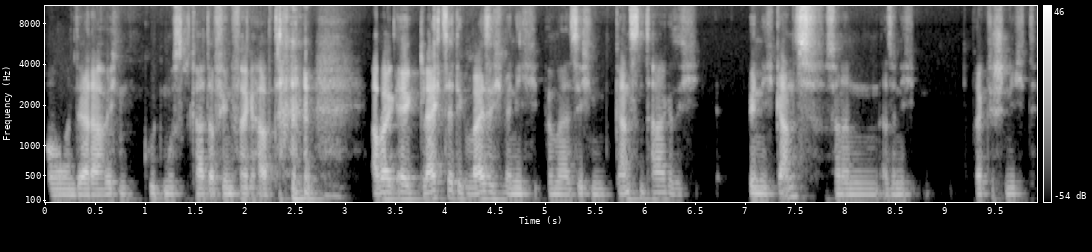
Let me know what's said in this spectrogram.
Und ja, da habe ich einen guten Muskelkater auf jeden Fall gehabt. Aber äh, gleichzeitig weiß ich, wenn ich, wenn man sich einen ganzen Tag, also ich bin nicht ganz, sondern also nicht praktisch nicht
